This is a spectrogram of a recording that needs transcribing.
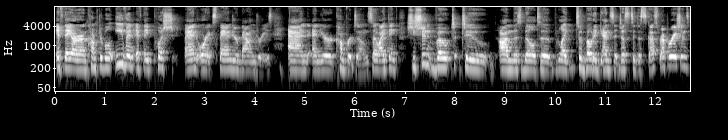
if they are uncomfortable even if they push and or expand your boundaries and and your comfort zone. So i think she shouldn't vote to on this bill to like to vote against it just to discuss reparations.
